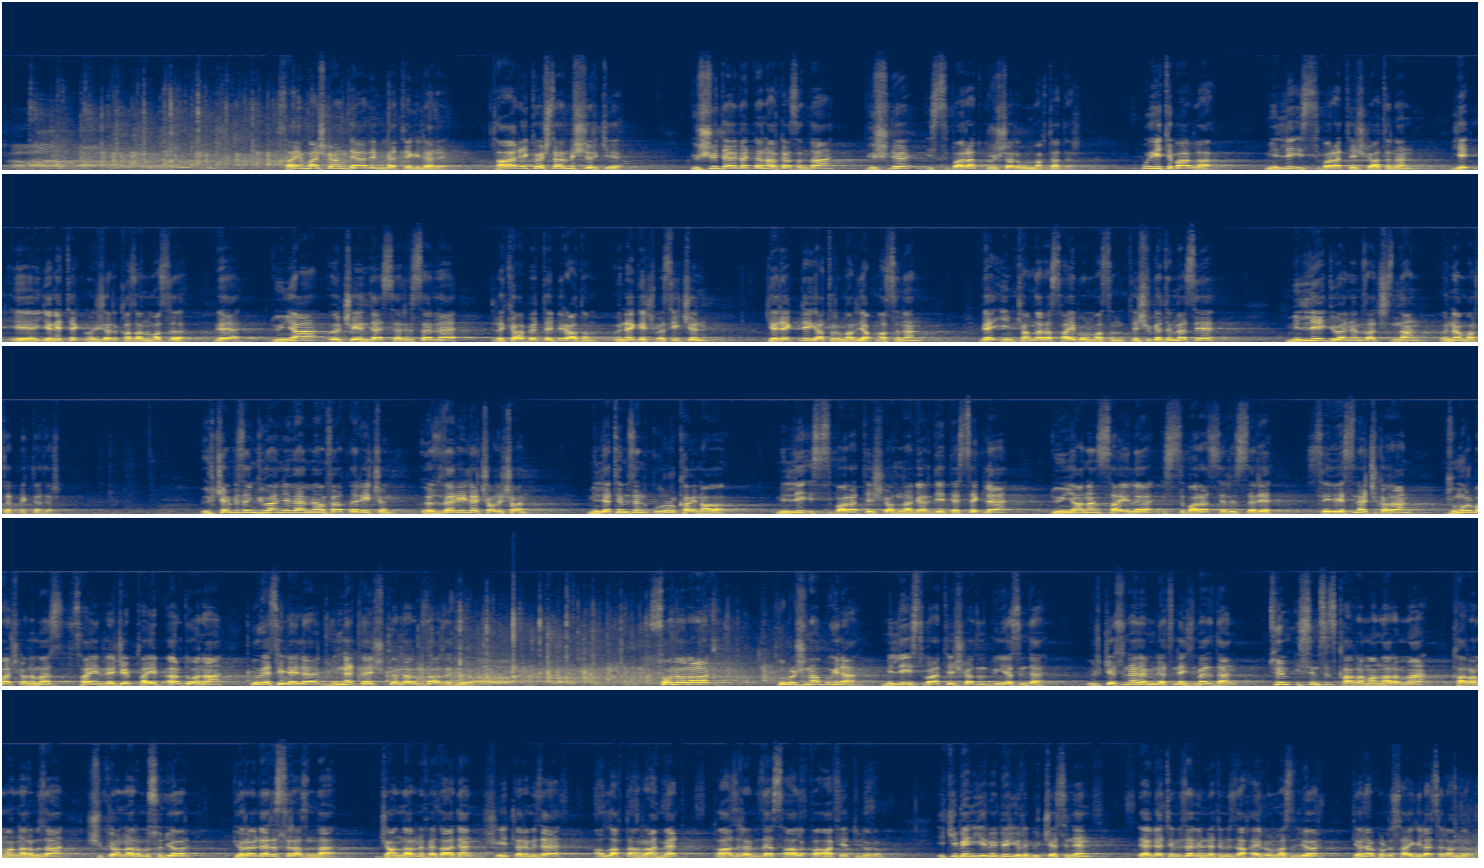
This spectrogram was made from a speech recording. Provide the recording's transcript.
Sayın Başkan, değerli milletvekilleri, tarih göstermiştir ki güçlü devletlerin arkasında güçlü istihbarat kuruluşları bulunmaktadır. Bu itibarla Milli İstihbarat Teşkilatı'nın e, yeni teknolojileri kazanması ve dünya ölçeğinde servislerle rekabette bir adım öne geçmesi için gerekli yatırımlar yapmasının ve imkanlara sahip olmasının teşvik edilmesi milli güvenliğimiz açısından önem arz etmektedir. Ülkemizin güvenli ve menfaatleri için özveriyle çalışan milletimizin gurur kaynağı Milli İstihbarat Teşkilatı'na verdiği destekle dünyanın sayılı istihbarat servisleri seviyesine çıkaran Cumhurbaşkanımız Sayın Recep Tayyip Erdoğan'a bu vesileyle minnet ve şükranlarımızı arz ediyorum. Son olarak kuruluşuna bugüne Milli İstihbarat Teşkilatı'nın bünyesinde ülkesine ve milletine hizmet eden tüm isimsiz kahramanlarıma, kahramanlarımıza şükranlarımı sunuyor. Görevleri sırasında canlarını feda eden şehitlerimize Allah'tan rahmet, gazilerimize sağlık ve afiyet diliyorum. 2021 yılı bütçesinin devletimize ve milletimize hayırlı olması diliyor. Genel kurulu saygıyla selamlıyorum.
